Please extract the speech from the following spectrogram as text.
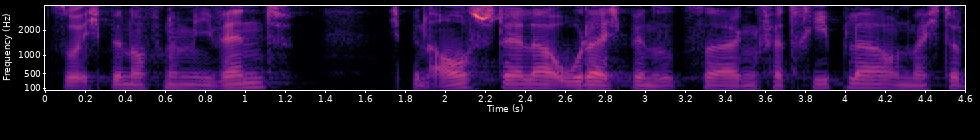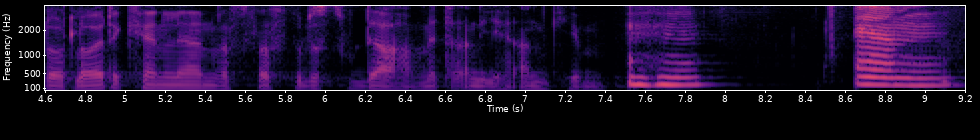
So, ich bin auf einem Event, ich bin Aussteller oder ich bin sozusagen Vertriebler und möchte dort Leute kennenlernen. Was, was würdest du da mit an die angeben? Mhm. Ähm,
